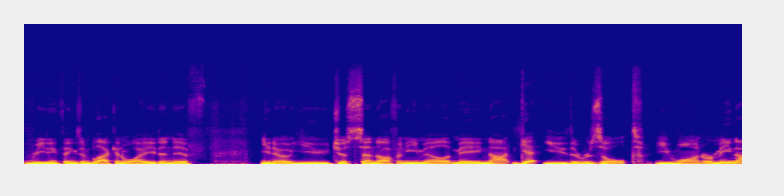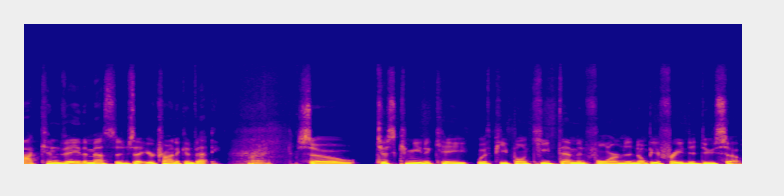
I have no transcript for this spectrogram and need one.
reading things in black and white. And if you know you just send off an email, it may not get you the result you want, or may not convey the message that you're trying to convey. Right. So just communicate with people and keep them informed, and don't be afraid to do so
